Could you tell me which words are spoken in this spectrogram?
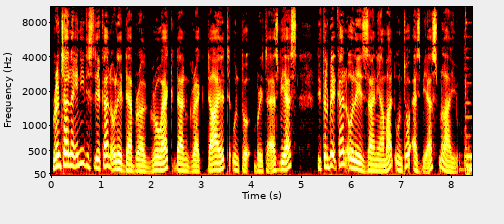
Rencana ini disediakan oleh Deborah Growack dan Greg Diet untuk berita SBS, diterbitkan oleh Zani Ahmad untuk SBS Melayu.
